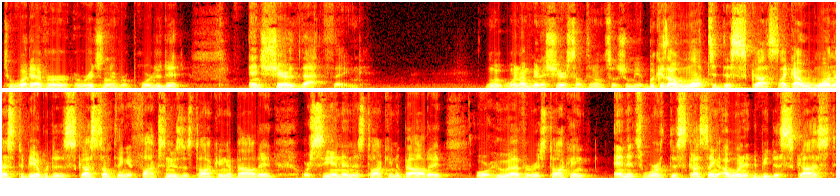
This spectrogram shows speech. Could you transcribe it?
to whatever originally reported it, and share that thing. when I'm going to share something on social media because I want to discuss. Like, I want us to be able to discuss something. If Fox News is talking about it, or CNN is talking about it, or whoever is talking, and it's worth discussing, I want it to be discussed.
